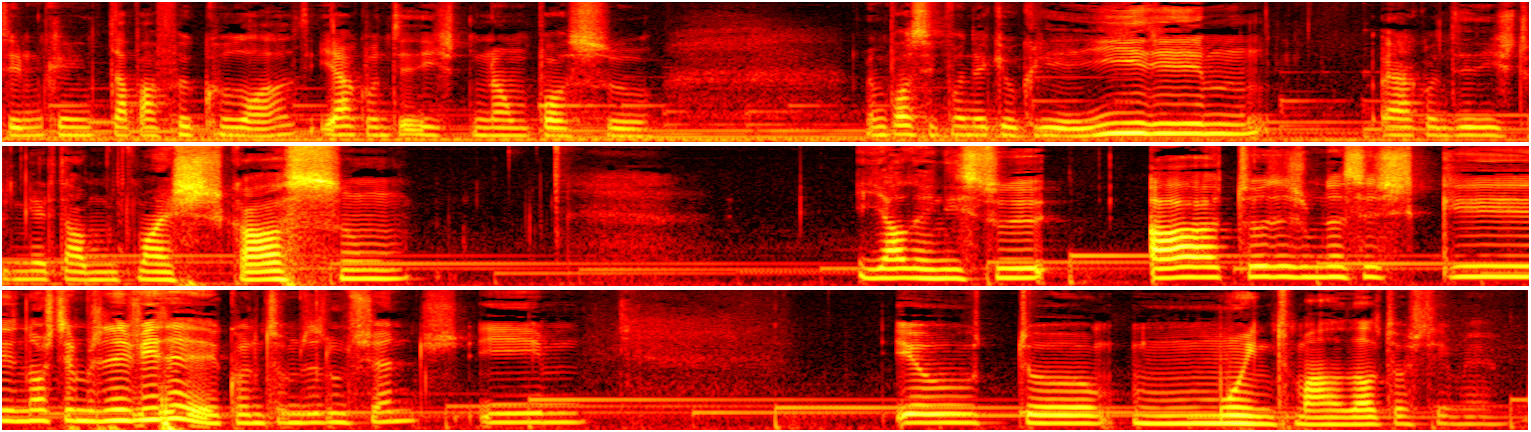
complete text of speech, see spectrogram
ter-me que estar para a faculdade e à conta disto não posso não posso ir para onde é que eu queria ir. À conta disto o dinheiro está muito mais escasso. E além disso há todas as mudanças que nós temos na vida quando somos adolescentes. E eu estou muito mal de autoestima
